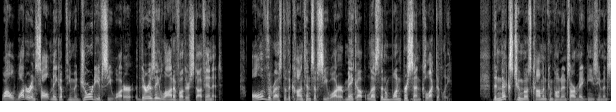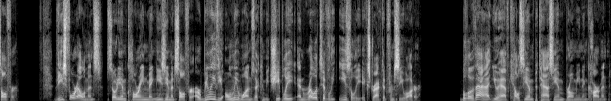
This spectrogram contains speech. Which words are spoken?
While water and salt make up the majority of seawater, there is a lot of other stuff in it. All of the rest of the contents of seawater make up less than 1% collectively. The next two most common components are magnesium and sulfur. These four elements, sodium, chlorine, magnesium, and sulfur, are really the only ones that can be cheaply and relatively easily extracted from seawater. Below that, you have calcium, potassium, bromine, and carbon.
